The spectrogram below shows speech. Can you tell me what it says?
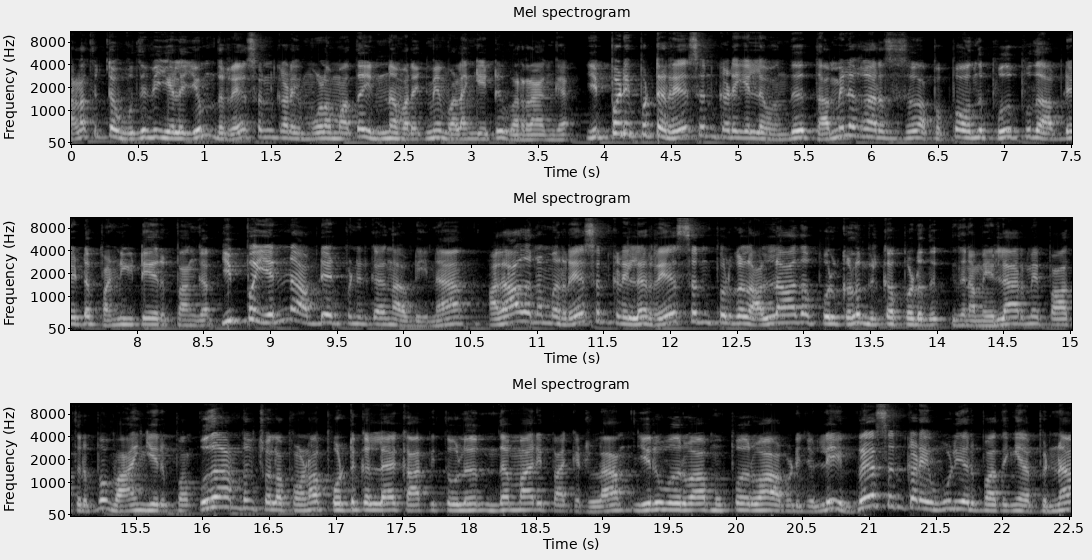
நலத்திட்ட உதவிகளையும் இந்த ரேஷன் கடை மூலமா தான் இன்ன வரைக்குமே வழங்கிட்டு வர்றாங்க. இப்படிப்பட்ட ரேஷன் கடைகள்ல வந்து தமிழக அரசு அப்பப்போ வந்து புது புது அப்டேட்டை பண்ணிக்கிட்டே இருப்பாங்க. இப்போ என்ன அப்டேட் பண்ணிருக்காங்க அப்படின்னா அதாவது நம்ம ரேஷன் கடையில ரேஷன் பொருட்கள் அல்லாத பொருட்களும் விற்கப்படுது. இது நம்ம எல்லாருமே பார்த்துருப்போம் வாங்கியிருப்போம். உதாரணத்துக்கு சொல்ல போனா பொட்டுக்கல்ல காப்பித்தூள் இந்த மாதிரி பாக்கெட்லாம் இருபது ரூபா முப்பது ரூபா அப்படின்னு சொல்லி ரேஷன் கடை ஊழியர் பாத்தீங்க அப்படின்னா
